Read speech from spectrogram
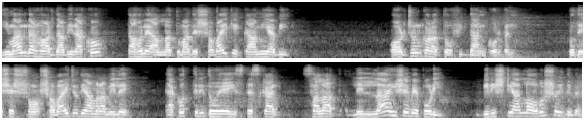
ইমানদার হওয়ার দাবি রাখো, তাহলে আল্লাহ তোমাদের সবাইকে কামিয়াবি অর্জন করার তৌফিক দান করবেন। তো দেশের সবাই যদি আমরা মিলে একত্রিত হয়ে ইস্তেস্কার, সালাত লিল্লাহ হিসেবে পড়ি, বৃষ্টি আল্লাহ অবশ্যই দিবেন।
